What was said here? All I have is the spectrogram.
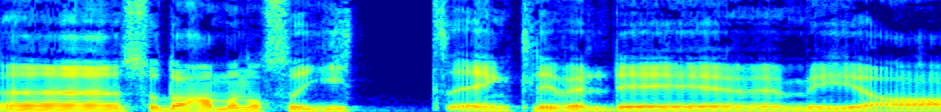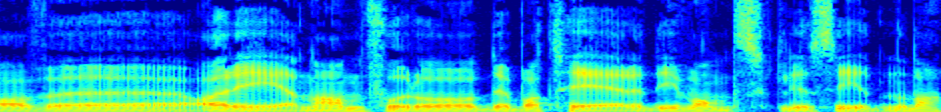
Uh, så da har man også gitt egentlig veldig mye av uh, arenaen for å debattere de vanskelige sidene, da.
